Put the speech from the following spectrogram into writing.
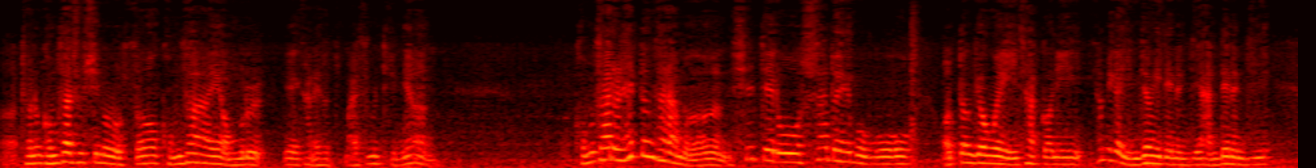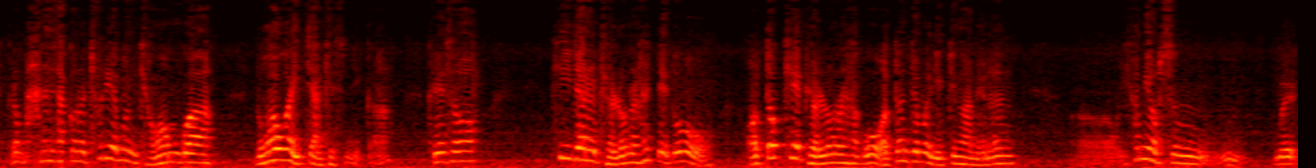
어, 저는 검사 출신으로서 검사의 업무에 관해서 말씀을 드리면 검사를 했던 사람은 실제로 수사도 해보고 어떤 경우에 이 사건이 혐의가 인정이 되는지 안 되는지 그런 많은 사건을 처리해본 경험과 노하우가 있지 않겠습니까? 그래서 피의자를 변론을 할 때도 어떻게 변론을 하고 어떤 점을 입증하면은 어, 혐의 없음을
